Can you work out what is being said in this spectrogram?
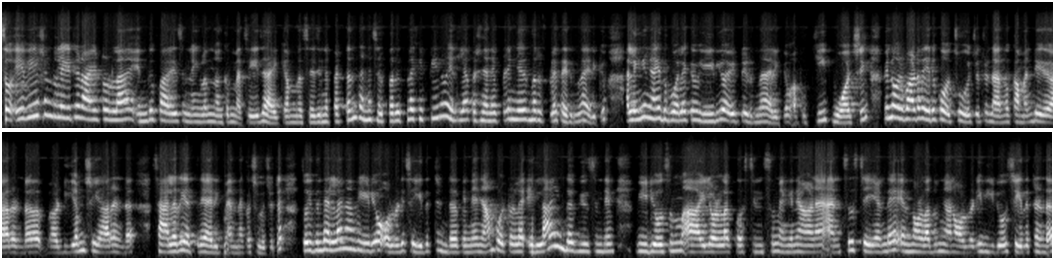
സോ ഏവിയേഷൻ റിലേറ്റഡ് ആയിട്ടുള്ള എന്ത് ക്വയറീസ് ഉണ്ടെങ്കിലും നമുക്ക് മെസ്സേജ് അയക്കാം. മെസ്സേജിന് പെട്ടെന്ന് തന്നെ ചിലപ്പോൾ റിപ്ലൈ കിട്ടിയെന്ന് വരില്ല പക്ഷെ ഞാൻ എപ്പോഴെങ്കിലും റിപ്ലൈ തരുന്നതായിരിക്കും. അല്ലെങ്കിൽ ഞാൻ ഇതുപോലെയൊക്കെ വീഡിയോ ആയിട്ട് ഇടുന്നതായിരിക്കും. അപ്പോൾ കീപ് വാച്ചിങ് പിന്നെ ഒരുപാട് പേര് ചോദിച്ചിട്ടുണ്ടായിരുന്നു. കമന്റ് ചെയ്യാറുണ്ട്. ഡി എം ചെയ്യാറുണ്ട്. സാലറി എത്രയായിരിക്കും എന്നൊക്കെ ചോദിച്ചിട്ട്. സോ ഇതിന്റെ എല്ലാം ഞാൻ വീഡിയോ ഓൾറെഡി ചെയ്തിട്ടുണ്ട്. പിന്നെ ഞാൻ പോയിട്ടുള്ള എല്ലാ ഇന്റർവ്യൂസിന്റെയും വീഡിയോസും അതിലുള്ള ക്വസ്റ്റ്യൻസും എങ്ങനെയാണ് ആൻസേഴ്സ് ചെയ്യേണ്ടത് എന്നുള്ളതും ഞാൻ ഓൾറെഡി വീഡിയോസ് ചെയ്തിട്ടുണ്ട്.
